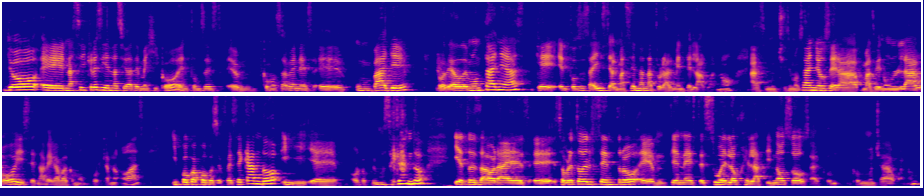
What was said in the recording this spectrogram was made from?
Yo eh, nací y crecí en la Ciudad de México, entonces, em, como saben, es eh, un valle rodeado de montañas, que entonces ahí se almacena naturalmente el agua, ¿no? Hace muchísimos años era más bien un lago y se navegaba como por canoas y poco a poco se fue secando y, eh, o lo fuimos secando y entonces ahora es, eh, sobre todo el centro, em, tiene este suelo gelatinoso, o sea, con, con mucha agua, ¿no?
